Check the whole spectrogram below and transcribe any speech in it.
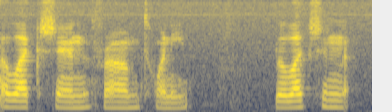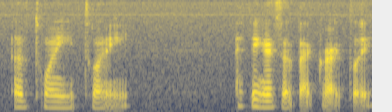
election from 20 the election of 2020. I think I said that correctly.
